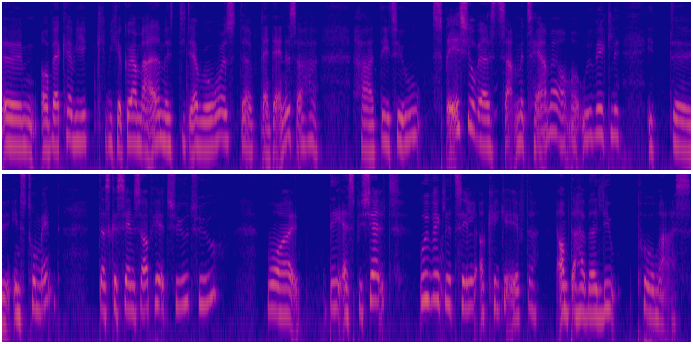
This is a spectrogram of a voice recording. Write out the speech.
Øhm, og hvad kan vi ikke? Vi kan gøre meget med de der rovers, der blandt andet så har har DTU Space jo været sammen med Therma om at udvikle et øh, instrument, der skal sendes op her i 2020, hvor det er specielt udviklet til at kigge efter, om der har været liv på Mars.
